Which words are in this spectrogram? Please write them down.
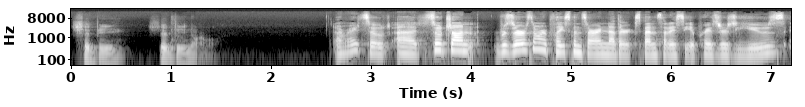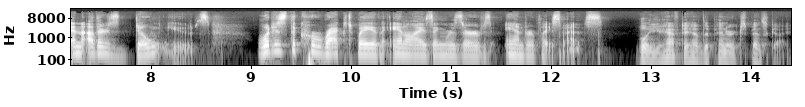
should be should be normal. All right. So, uh, so John, reserves and replacements are another expense that I see appraisers use and others don't use. What is the correct way of analyzing reserves and replacements? Well, you have to have the Penner expense guide.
